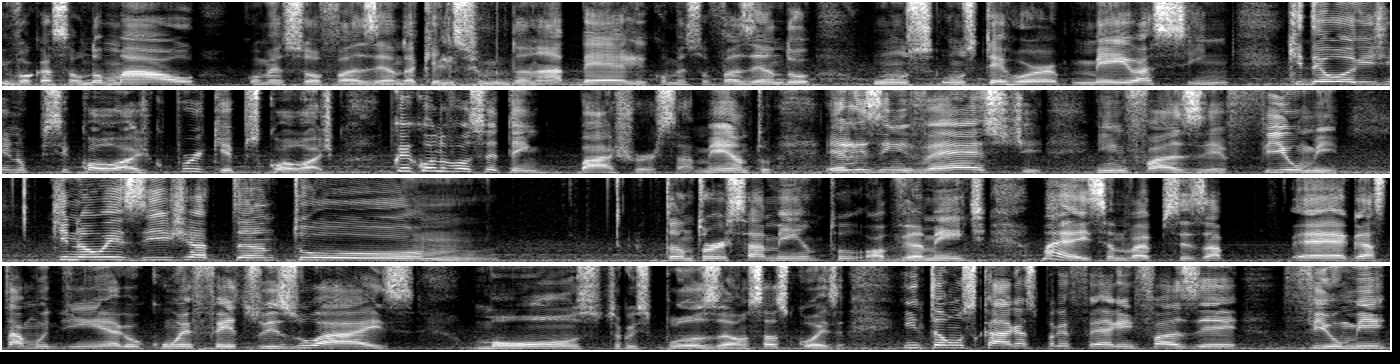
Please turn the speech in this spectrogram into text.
Invocação do Mal, começou fazendo aqueles filmes da Annabelle, começou fazendo uns, uns terror meio assim, que deu origem no psicológico. Por que psicológico? Porque quando você tem baixo orçamento, eles investem em fazer filme que não exija tanto tanto orçamento, obviamente, mas aí você não vai precisar é, gastar muito dinheiro com efeitos visuais, monstro, explosão, essas coisas. Então os caras preferem fazer filme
